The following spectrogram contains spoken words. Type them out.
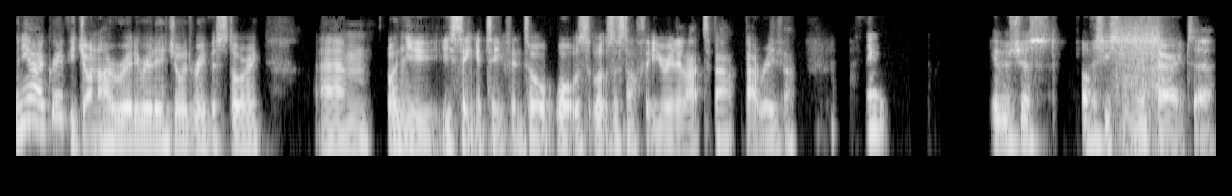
And yeah, I agree with you, John. I really, really enjoyed Reva's story. Um, don't you you sink your teeth into what was what was the stuff that you really liked about about Reva? I think it was just obviously she's a new character,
